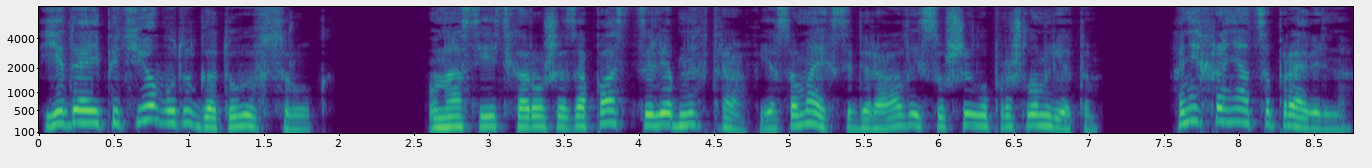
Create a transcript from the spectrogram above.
«Еда и питье будут готовы в срок. У нас есть хороший запас целебных трав. Я сама их собирала и сушила прошлым летом. Они хранятся правильно.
